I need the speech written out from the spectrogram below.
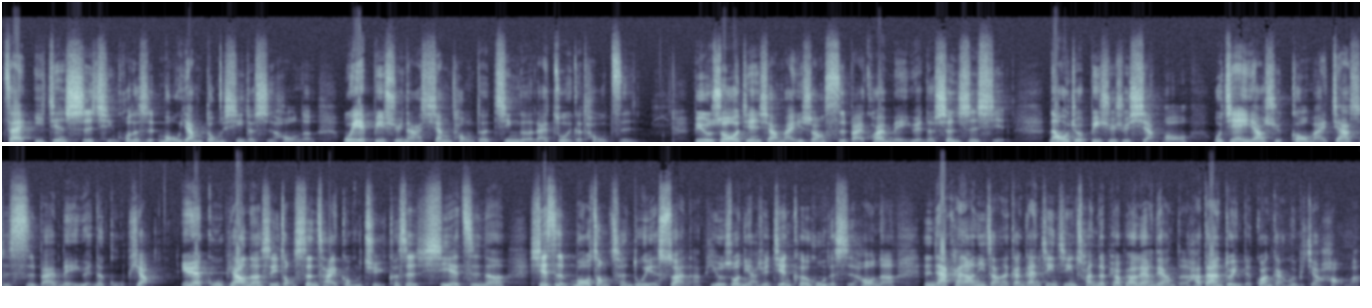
在一件事情或者是某样东西的时候呢，我也必须拿相同的金额来做一个投资。比如说，我今天想买一双四百块美元的绅士鞋，那我就必须去想哦，我今天也要去购买价值四百美元的股票。因为股票呢是一种生财工具，可是鞋子呢，鞋子某种程度也算啊。譬如说你要去见客户的时候呢，人家看到你长得干干净净，穿得漂漂亮亮的，他当然对你的观感会比较好嘛。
